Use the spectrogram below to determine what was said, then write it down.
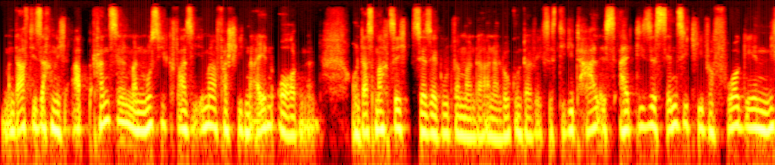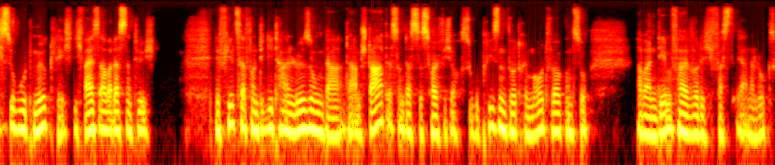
Man darf die Sachen nicht abkanzeln, man muss sie quasi immer verschieden einordnen. Und das macht sich sehr, sehr gut, wenn man da analog unterwegs ist. Digital ist halt dieses sensitive Vorgehen nicht so gut möglich. Ich weiß aber, dass natürlich eine Vielzahl von digitalen Lösungen da, da am Start ist und dass das häufig auch so gepriesen wird, Remote Work und so. Aber in dem Fall würde ich fast eher analog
